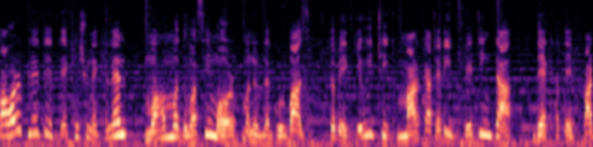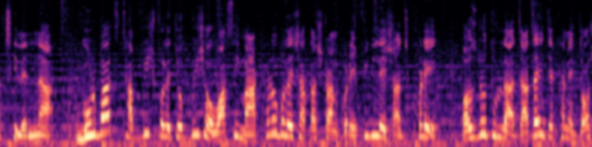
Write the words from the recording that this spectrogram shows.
পাওয়ার প্লেতে দেখে শুনে খেলেন মোহাম্মদ ওয়াসিম ওর মানুল্লাহ গুরবাজ। তবে কেউই ঠিক মার্কাটারি ব্যাটিংটা দেখাতে পারছিলেন না। গুরবাজ ছাব্বিশ বলে চব্বিশ ও ওয়াসিম আঠারো বলে সাতাশ রান করে ফিরলে সাজ করে হজরতুল্লাহ যাজাই যেখানে দশ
